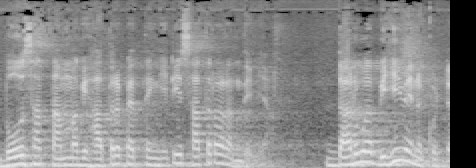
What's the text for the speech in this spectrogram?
බෝසත් අම්මගේ හතර පැත්තෙන් හිටිය සතරවරන් දෙවිය. දරුව බිහි වෙනකොට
